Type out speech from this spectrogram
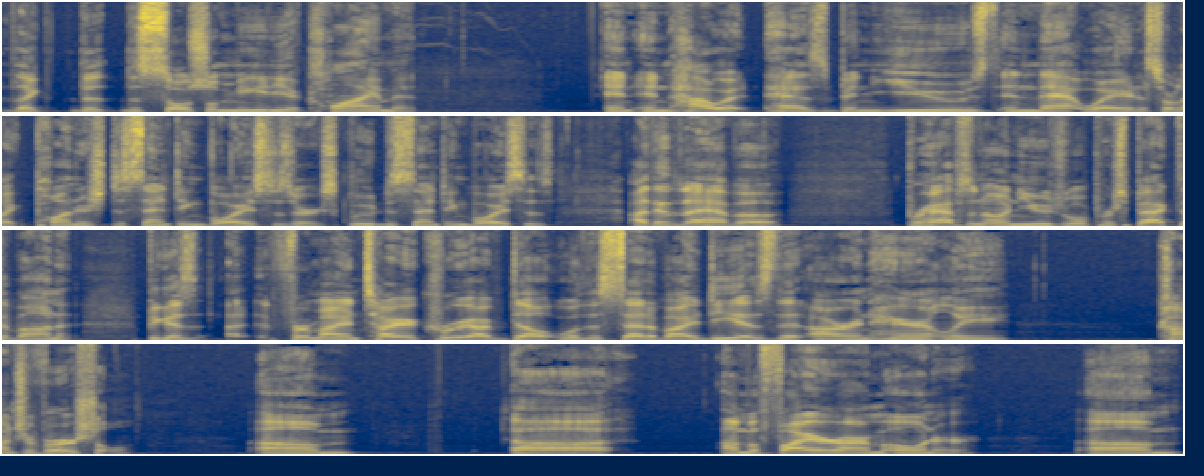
like the the social media climate and, and how it has been used in that way to sort of like punish dissenting voices or exclude dissenting voices. I think that I have a perhaps an unusual perspective on it because uh, for my entire career I've dealt with a set of ideas that are inherently controversial. Um, uh, I'm a firearm owner. Um,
